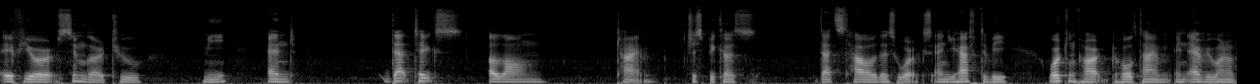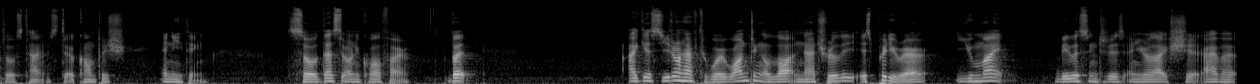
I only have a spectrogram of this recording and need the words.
if you're similar to me and that takes a long time just because that's how this works and you have to be working hard the whole time in every one of those times to accomplish anything so that's the only qualifier but i guess you don't have to worry wanting a lot naturally is pretty rare you might be listening to this and you're like shit i have a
